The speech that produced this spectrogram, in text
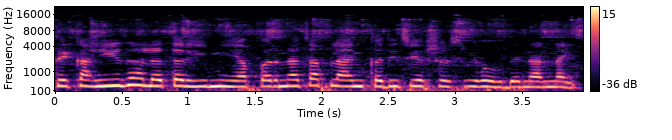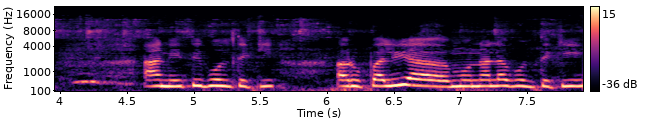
ते काहीही झालं तरी मी अपर्णाचा प्लॅन कधीच यशस्वी होऊ देणार नाही. आणि ती बोलते की रुपाली मोनाला बोलते की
